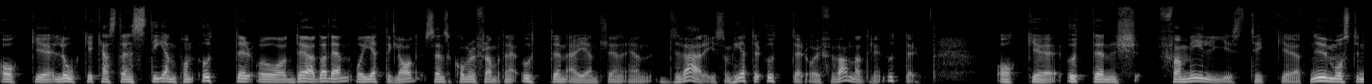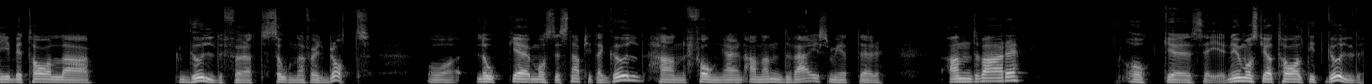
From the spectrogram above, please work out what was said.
och eh, Loke kastar en sten på en utter och dödar den och är jätteglad. Sen så kommer det fram att den här uttern är egentligen en dvärg som heter Utter och är förvandlad till en utter. Och eh, Utterns familj tycker att nu måste ni betala guld för att sona för ett brott. Och Loke måste snabbt hitta guld. Han fångar en annan dvärg som heter Andvare. Och eh, säger nu måste jag ta allt ditt guld.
